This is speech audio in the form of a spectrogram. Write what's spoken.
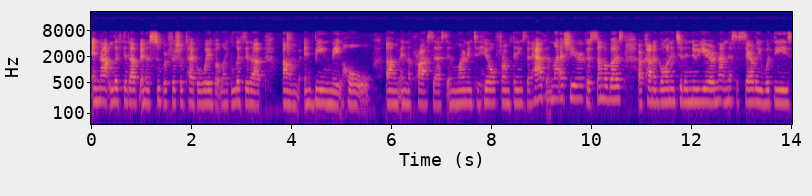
and not lifted up in a superficial type of way, but like lifted up um, and being made whole um, in the process and learning to heal from things that happened last year. Because some of us are kind of going into the new year, not necessarily with these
